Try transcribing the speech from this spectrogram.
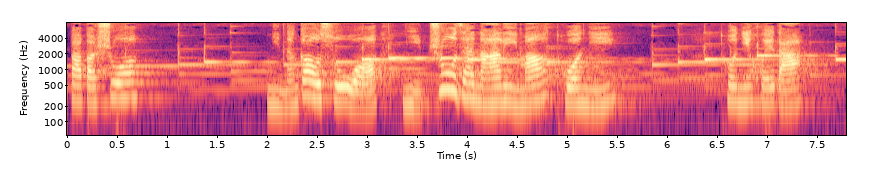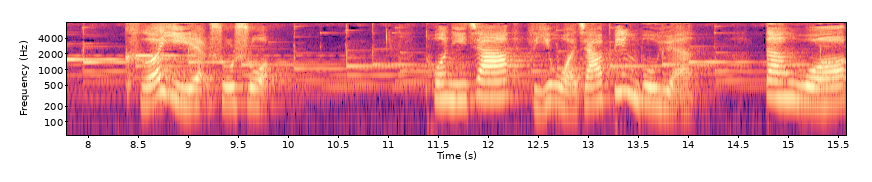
爸爸说：“你能告诉我你住在哪里吗，托尼？”托尼回答：“可以，叔叔。”托尼家离我家并不远，但我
